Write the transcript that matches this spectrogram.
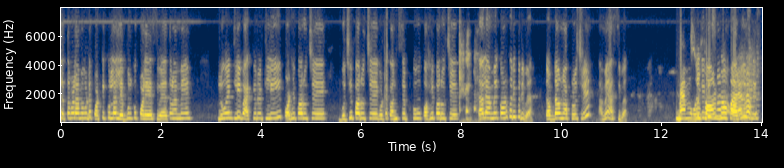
ଯେତେବେଳେ ଆମେ ଗୋଟେ particular level କୁ ପଳେଇ ଆସିବା ଯେତେବେଳେ ଆମେ fluently ବା accurately ପଢି ପାରୁଛେ ବୁଝି ପାରୁଛେ ଗୋଟେ concept କୁ କହି ପାରୁଛେ ତାହେଲେ ଆମେ କ'ଣ କରିପାରିବା top down approach ରେ ଆମେ ଆସିବା Ma'am, we But it is solve the not always paragraph. nec-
